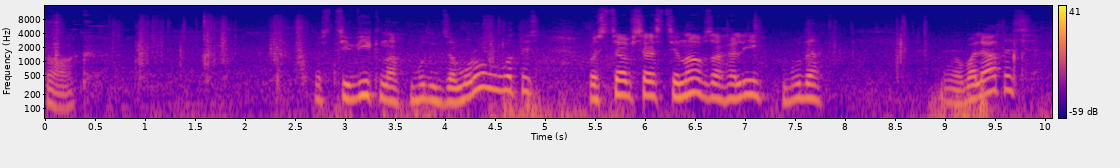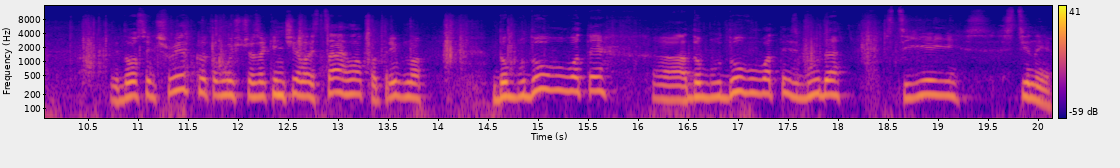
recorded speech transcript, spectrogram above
Так. Ось ці вікна будуть замуровуватись. Ось ця вся стіна взагалі буде е, валятись. І досить швидко, тому що закінчилась цегла, потрібно добудовувати. А добудовуватись буде з цієї стіни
